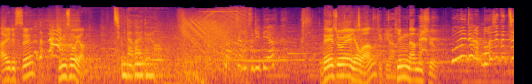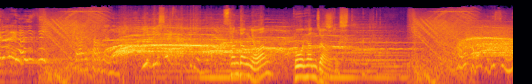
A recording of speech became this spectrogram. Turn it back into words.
아이리스 김소연. 지금 나가야 돼요. 막장 불입이야. 내조의 여왕 김남주. 오늘따라 멋있고 지랄이 아니지. 대할 사람이 아니라 이 미시의 사람들이 선덕 여왕 고현정. 바로 가방 받을 수 있는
